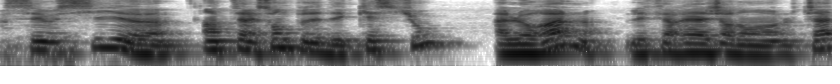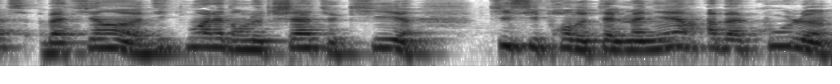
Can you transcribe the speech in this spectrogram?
c'est aussi euh, intéressant de poser des questions à l'oral les faire réagir dans le chat. Bah tiens dites-moi là dans le chat qui qui s'y prend de telle manière. Ah bah cool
